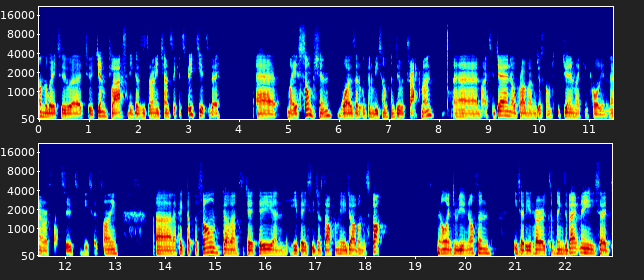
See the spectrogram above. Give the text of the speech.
on the way to uh, to a gym class, and he goes, "Is there any chance I could speak to you today?" Uh, my assumption was that it was going to be something to do with TrackMan. Um, I said, "Yeah, no problem. I'm just going to the gym. I can call you in an hour if that suits." And he said, "Fine." And I picked up the phone, got onto JP, and he basically just offered me a job on the spot. No interview, nothing he said he had heard some things about me. He said,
